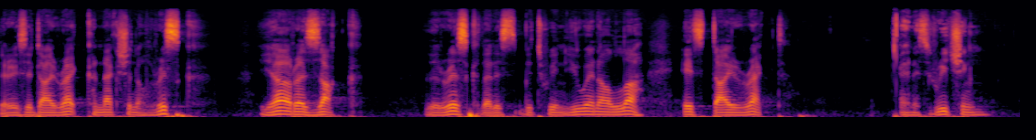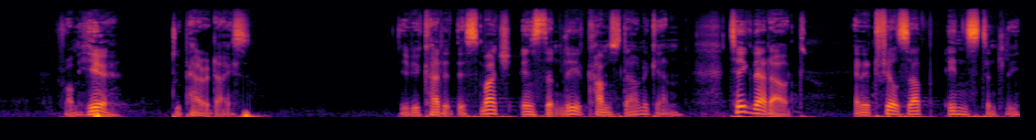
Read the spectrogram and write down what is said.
There is a direct connection of rizq. Ya Razak. The rizq that is between you and Allah, it's direct. And it's reaching from here to paradise. If you cut it this much, instantly it comes down again. Take that out, and it fills up instantly.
